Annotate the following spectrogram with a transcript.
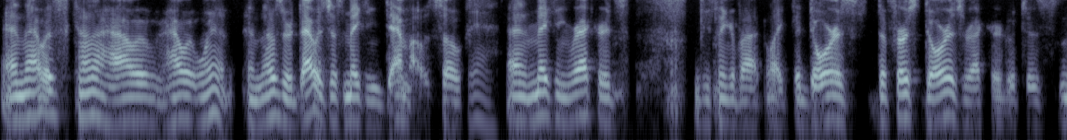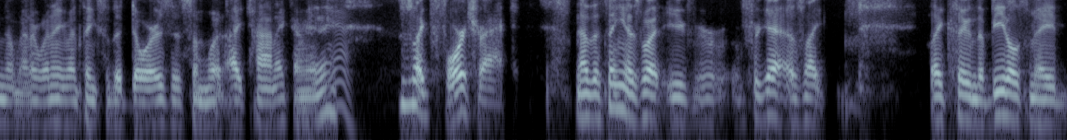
and that was kind of how how it went, and those were that was just making demos, so yeah, and making records. If you think about like the Doors, the first Doors record, which is no matter what anyone thinks of the Doors, is somewhat iconic. I mean, yeah, it was like four track. Now the thing is, what you forget is like, like saying the Beatles made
